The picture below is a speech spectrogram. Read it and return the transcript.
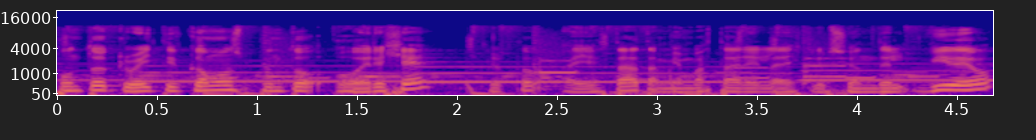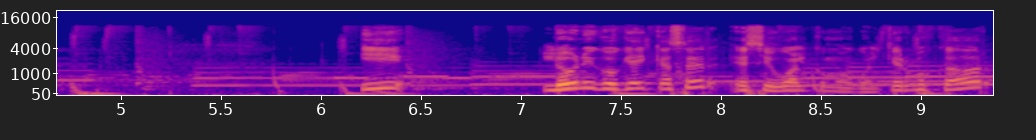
search.creativecommons.org, ¿cierto? Ahí está, también va a estar en la descripción del video. Y lo único que hay que hacer es igual como cualquier buscador,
